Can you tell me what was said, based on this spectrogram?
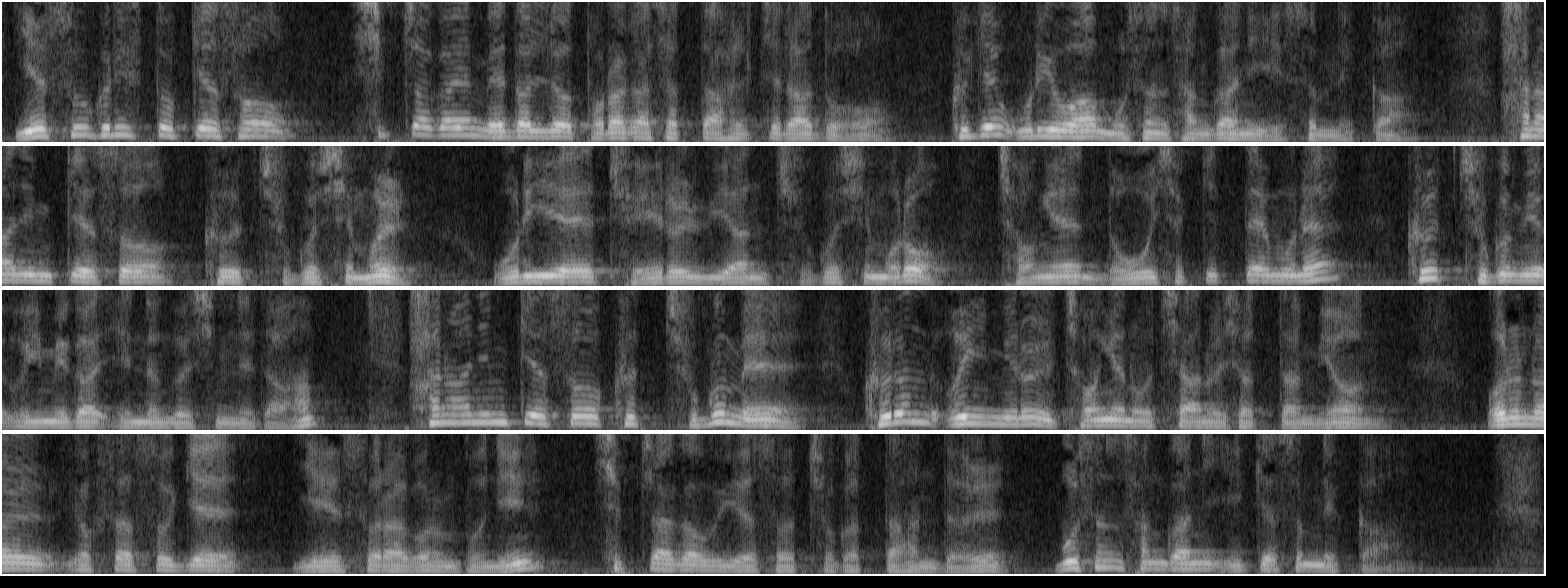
예수 그리스도께서 십자가에 매달려 돌아가셨다 할지라도 그게 우리와 무슨 상관이 있습니까? 하나님께서 그 죽으심을 우리의 죄를 위한 죽으심으로 정해 놓으셨기 때문에 그 죽음의 의미가 있는 것입니다. 하나님께서 그 죽음에 그런 의미를 정해놓지 않으셨다면 어느 날 역사 속에 예수라고 하는 분이 십자가 위에서 죽었다 한들 무슨 상관이 있겠습니까?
